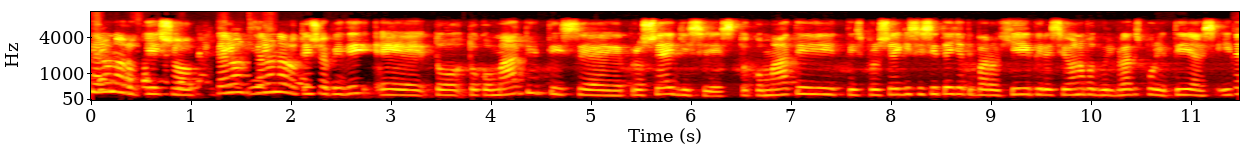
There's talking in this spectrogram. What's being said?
θέλω να ρωτήσω, θέλω, θέλω να ρωτήσω επειδή ε, το, το κομμάτι της ε, προσέγγισης, το κομμάτι της προσέγγισης είτε για την παροχή υπηρεσιών από την πλευρά της πολιτείας, είτε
